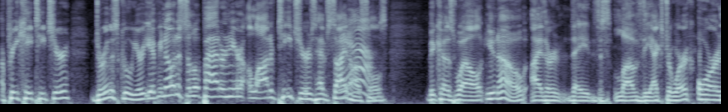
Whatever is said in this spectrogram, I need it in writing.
a pre K teacher during the school year. Have you noticed a little pattern here? A lot of teachers have side Yeah. hustles because, well, you know, either they just love the extra work or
